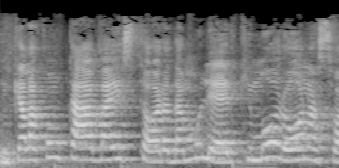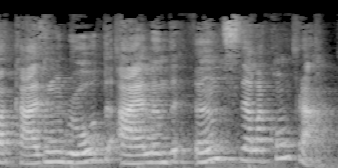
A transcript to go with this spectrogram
em que ela contava a história da mulher que morou na sua casa em Rhode Island antes dela comprar.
